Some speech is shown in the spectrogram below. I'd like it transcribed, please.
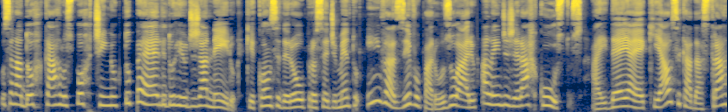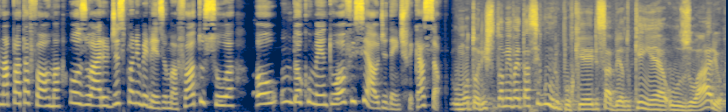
o senador Carlos Portinho, do PL do Rio de Janeiro, que considerou o procedimento invasivo para o usuário, além de gerar custos. A ideia é que, ao se cadastrar na plataforma, o usuário disponibilize uma foto sua ou um documento oficial de identificação. O motorista também vai estar seguro, porque ele sabendo quem é o usuário,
